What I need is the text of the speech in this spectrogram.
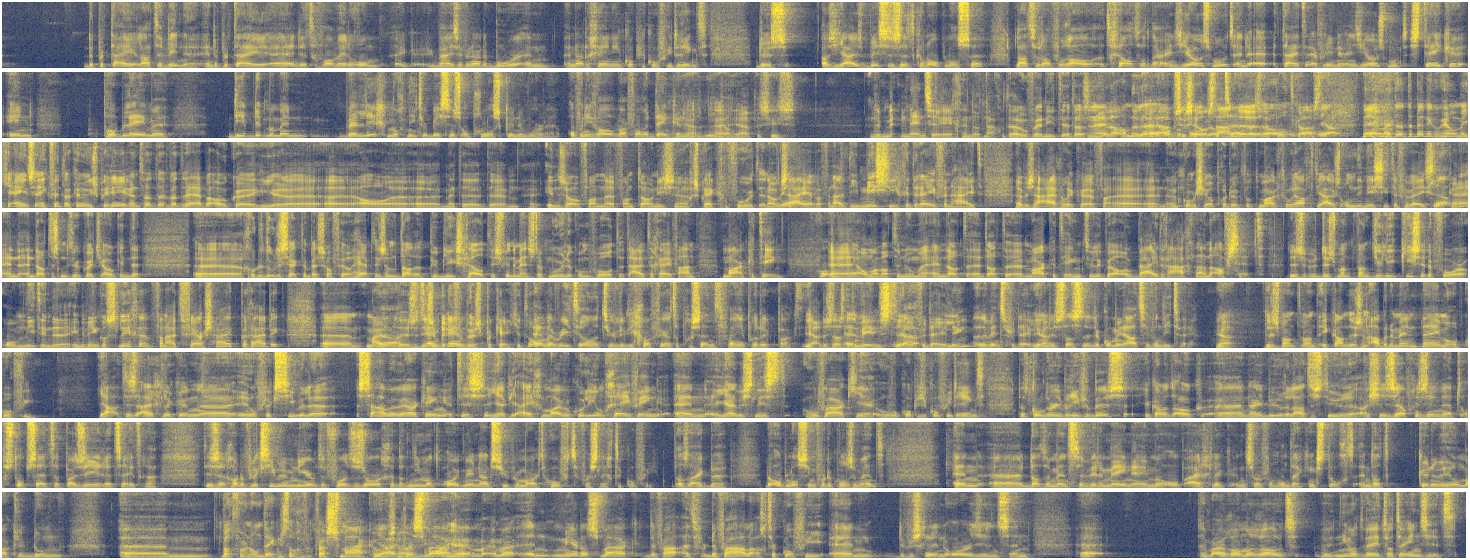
de partijen laten winnen. En de partijen, in dit geval wederom, ik, ik wijs even naar de boer en, en naar degene die een kopje koffie drinkt. Dus als juist business het kan oplossen, laten we dan vooral het geld wat naar NGO's moet en de e-, tijd en effort die naar NGO's moet, steken in problemen die op dit moment wellicht nog niet door business opgelost kunnen worden. Of in ieder geval waarvan we denken ja, dat het niet ja, kan. Ja, precies de mensenrechten en dat. Nou goed, dat hoeven we niet. Dat is een hele andere nou ja, op zichzelf staande wel, podcast. Ja. Nee, maar dat, daar ben ik ook helemaal met je eens. Ik vind het ook heel inspirerend. Want, want we hebben ook hier uh, al uh, met de, de inzo van, van Tony's een gesprek gevoerd. En ook ja. zij hebben vanuit die missiegedrevenheid... hebben ze eigenlijk een, een, commercieel product op de markt gebracht. Juist om die missie te verwezenlijken. En, en dat is natuurlijk wat je ook in de goede doelensector best wel veel hebt. Is omdat het publieks geld is, vinden mensen het ook moeilijk... om bijvoorbeeld het uit te geven aan marketing. om maar wat te noemen. En dat, uh, dat de marketing natuurlijk wel ook bijdraagt aan de afzet. Dus, dus want, want jullie kiezen ervoor om niet in de, in de winkels te liggen, vanuit versheid, begrijp ik. Uh, maar ja, dus het is en, een brievenbuspakketje, toch? En de retail natuurlijk, die gewoon 40% van je product pakt. Ja, dus dat is en, de winstverdeling. Ja, de winstverdeling. Ja. Dus dat is de, de combinatie van die twee. Ja, dus want, want ik kan dus een abonnement nemen op koffie. Ja, het is eigenlijk een uh, heel flexibele samenwerking. Het is, je hebt je eigen MyWakuli-omgeving en uh, jij beslist hoe vaak je hoeveel kopjes koffie drinkt. Dat komt door je brievenbus. Je kan het ook uh, naar je buren laten sturen als je zelf geen zin in hebt of stopzetten, pauzeren, et cetera. Het is een, gewoon een flexibele manier om ervoor te zorgen dat niemand ooit meer naar de supermarkt hoeft voor slechte koffie. Dat is eigenlijk de, de oplossing voor de consument. En dat we mensen willen meenemen op eigenlijk een soort van ontdekkingstocht. En dat kunnen we heel makkelijk doen. Ehm, Wat voor een ontdekkingstocht qua smaken ja, of zo? qua smaken, Ja. maar, maar- en meer dan smaak, de, verha- het, de verhalen achter koffie en de verschillende origins. En hè, maar aroma rood, niemand weet wat erin zit.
